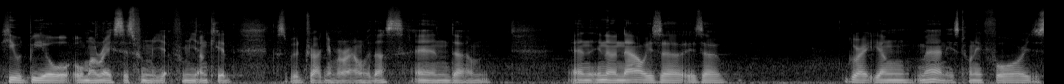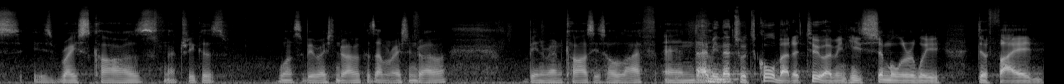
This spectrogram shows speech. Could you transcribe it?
he would be all, all my races from a, from a young kid, because we'd drag him around with us, and um, and you know now he's a he's a great young man. He's 24. He's he's raced cars naturally because wants to be a racing driver because I'm a racing driver. Been around cars his whole life, and um, I mean um, that's what's cool about it too. I mean he's similarly defied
